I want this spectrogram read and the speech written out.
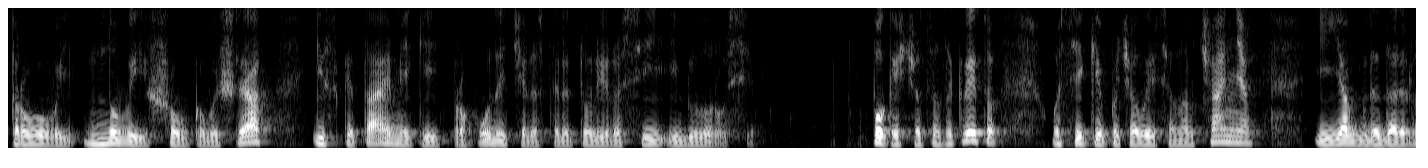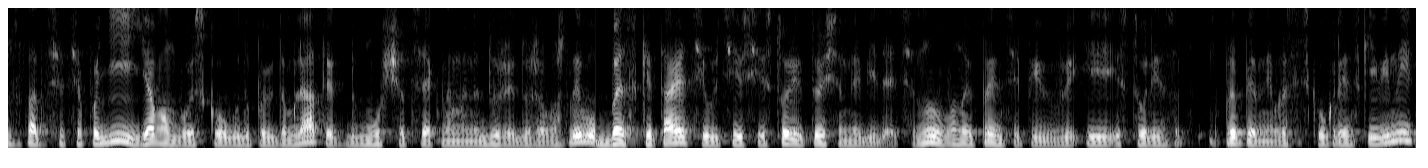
торговий новий шовковий шлях із Китаєм, який проходить через території Росії і Білорусі. Поки що це закрито, ось тільки почалися навчання, і як буде далі розвиватися ця подія, я вам обов'язково буду повідомляти, тому що це, як на мене, дуже і дуже важливо. Без китайців у цій всій історії точно не обійдеться. Ну воно, в принципі, в історії з припинення російсько-української війни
